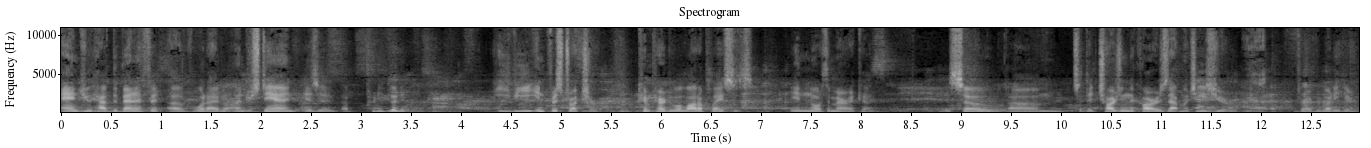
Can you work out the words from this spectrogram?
and you have the benefit of what I understand is a, a pretty good EV infrastructure compared to a lot of places in North America. So, um, so that charging the car is that much easier for everybody here.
